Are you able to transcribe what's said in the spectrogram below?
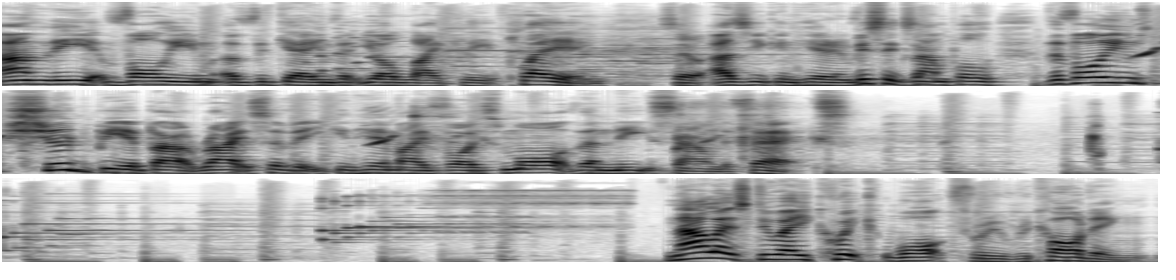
and the volume of the game that you're likely playing. So as you can hear in this example, the volumes should be about right so that you can hear my voice more than the sound effects. Now let's do a quick walkthrough recording.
